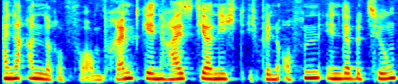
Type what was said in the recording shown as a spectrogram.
eine andere Form. Fremdgehen heißt ja nicht, ich bin offen in der Beziehung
